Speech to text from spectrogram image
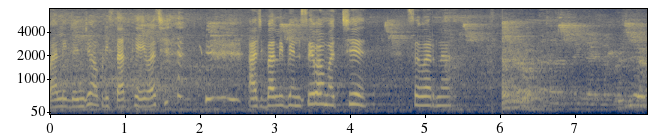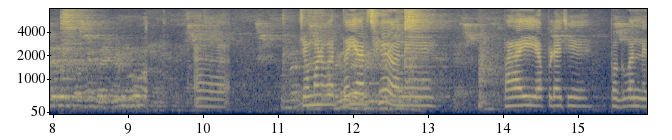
બાલીબેન જો આપણી સાથે આવ્યા છે. આજ બાલીબેન સેવામાં જ છે સવારના. જમણવાર તૈયાર છે અને ભાઈ આપણા જે ભગવાનને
